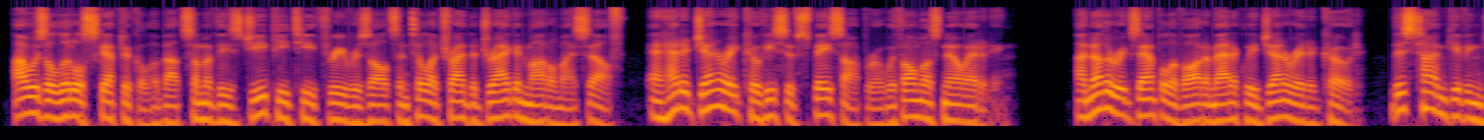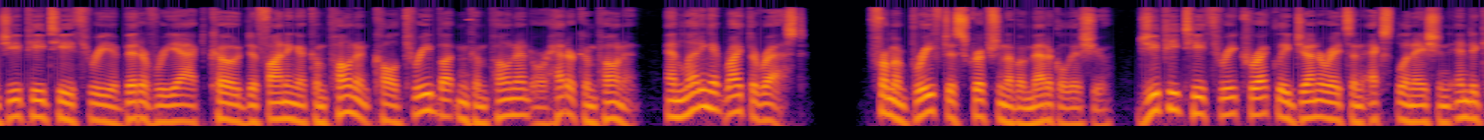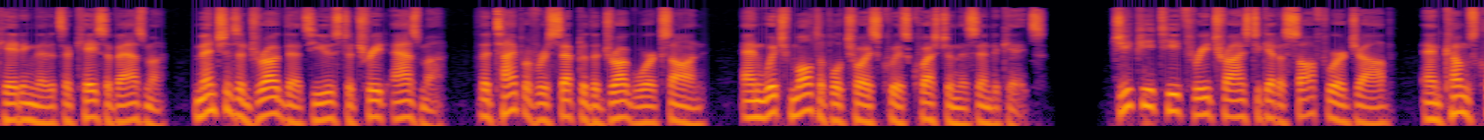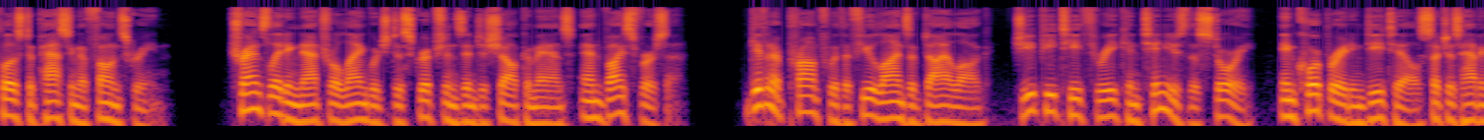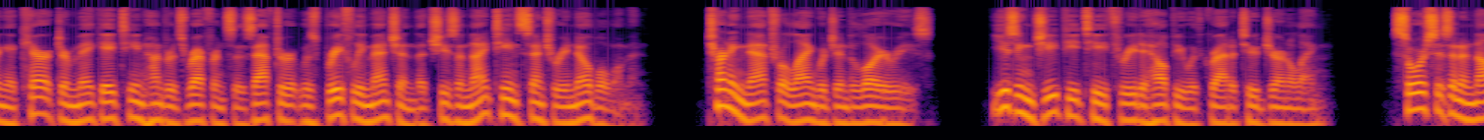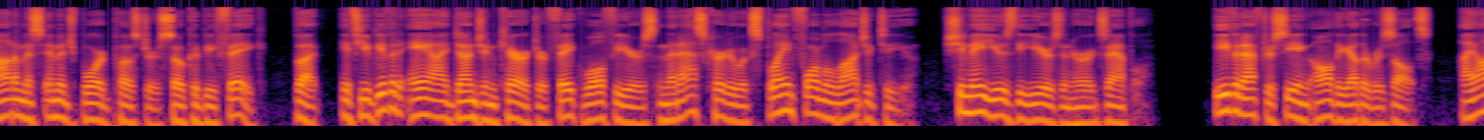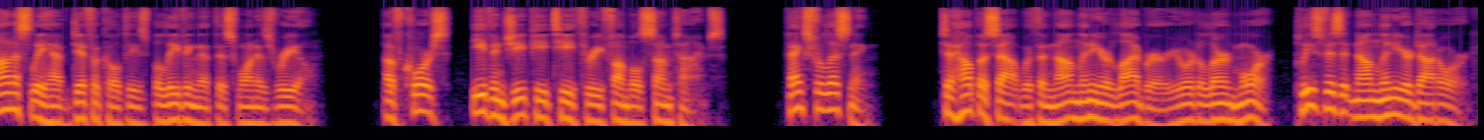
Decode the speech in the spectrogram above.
I was a little skeptical about some of these GPT 3 results until I tried the Dragon model myself, and had it generate cohesive space opera with almost no editing. Another example of automatically generated code, this time giving GPT 3 a bit of React code defining a component called 3 button component or header component, and letting it write the rest. From a brief description of a medical issue, GPT 3 correctly generates an explanation indicating that it's a case of asthma, mentions a drug that's used to treat asthma, the type of receptor the drug works on, and which multiple choice quiz question this indicates. GPT 3 tries to get a software job, and comes close to passing a phone screen. Translating natural language descriptions into shell commands, and vice versa. Given a prompt with a few lines of dialogue, GPT 3 continues the story, incorporating details such as having a character make 1800s references after it was briefly mentioned that she's a 19th century noblewoman. Turning natural language into lawyerese. Using GPT 3 to help you with gratitude journaling. Source is an anonymous image board poster so could be fake, but, if you give an AI dungeon character fake wolf ears and then ask her to explain formal logic to you, she may use the ears in her example. Even after seeing all the other results, I honestly have difficulties believing that this one is real. Of course, even GPT 3 fumbles sometimes. Thanks for listening. To help us out with the Nonlinear Library or to learn more, please visit nonlinear.org.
